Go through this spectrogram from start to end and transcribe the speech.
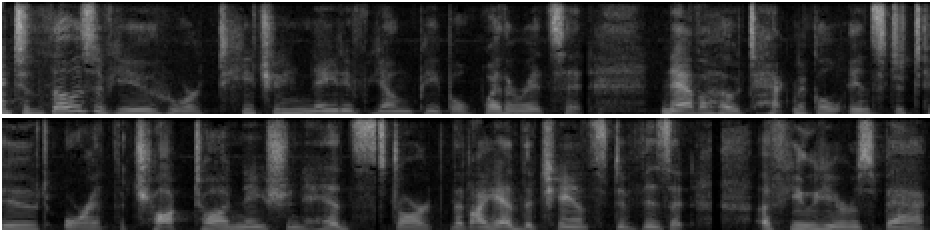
And to those of you who are teaching Native young people, whether it's at Navajo Technical Institute or at the Choctaw Nation Head Start that I had the chance to visit a few years back,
